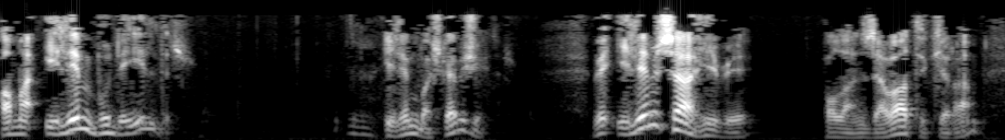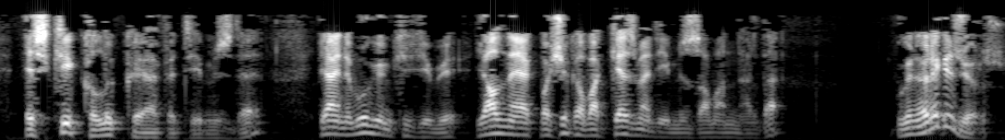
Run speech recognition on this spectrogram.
Ama ilim bu değildir. İlim başka bir şeydir. Ve ilim sahibi olan zevat-ı kiram eski kılık kıyafetimizde yani bugünkü gibi yalnayak başı kabak gezmediğimiz zamanlarda bugün öyle geziyoruz.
